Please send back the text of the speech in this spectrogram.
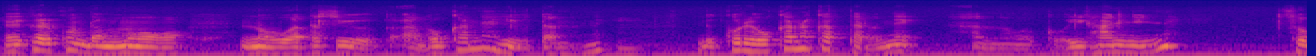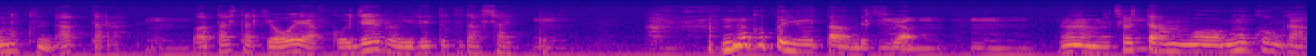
え。だから今度はもうの私あの置かない言うたのね、でこれ置かなかったらねあのこう違反にね背くんだったら、私たち親子ジェル入れてくださいって、あんなこと言うたんですよ、うんそしたらもう向こうが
